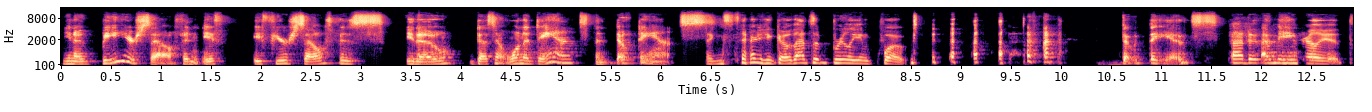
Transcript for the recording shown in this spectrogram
you know, be yourself. And if if yourself is, you know, doesn't want to dance, then don't dance. There you go. That's a brilliant quote. don't dance. That is I mean, brilliant.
